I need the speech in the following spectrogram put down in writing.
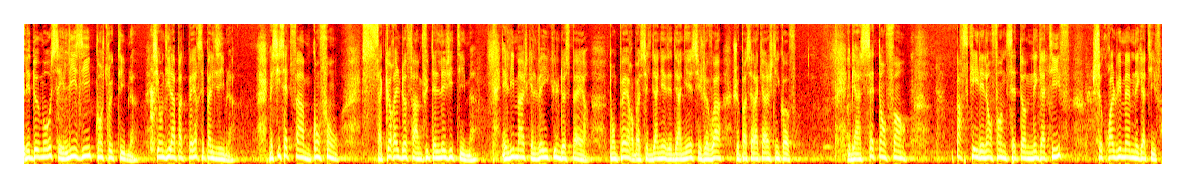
Les deux mots, c'est lisible, constructible. Si on dit n'a pas de père, c'est pas lisible. Mais si cette femme confond sa querelle de femme, fut-elle légitime, et l'image qu'elle véhicule de ce père, ton père, bah, c'est le dernier des derniers, si je le vois, je passe à la Kalachnikov. Eh bien, cet enfant, parce qu'il est l'enfant de cet homme négatif, se croit lui-même négatif.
